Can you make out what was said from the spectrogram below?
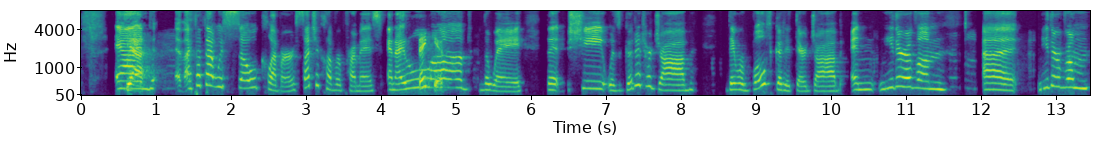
and Yeah. i thought that was so clever such a clever premise and i Thank you. loved the way that she was good at her job they were both good at their job and neither of them uh neither of them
